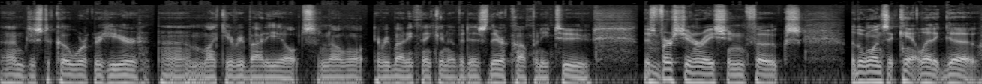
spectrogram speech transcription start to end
I'm just a coworker here, um, like everybody else, and I want everybody thinking of it as their company too. Those mm. first generation folks are the ones that can't let it go,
